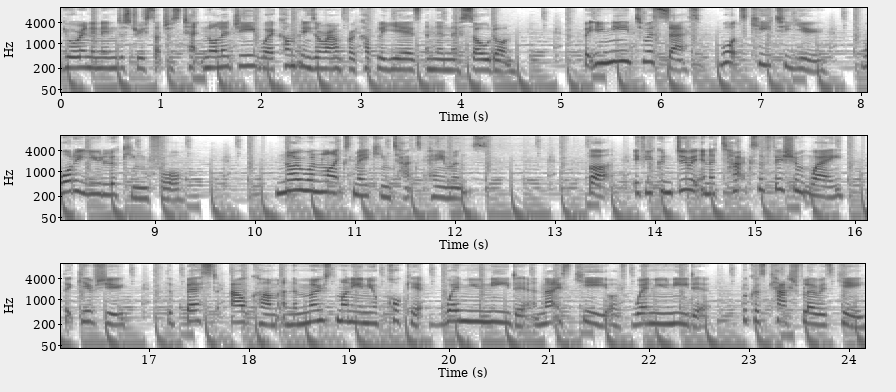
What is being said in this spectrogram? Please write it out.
you're in an industry such as technology where companies are around for a couple of years and then they're sold on. But you need to assess what's key to you. What are you looking for? No one likes making tax payments. But if you can do it in a tax efficient way that gives you the best outcome and the most money in your pocket when you need it, and that is key of when you need it, because cash flow is key.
